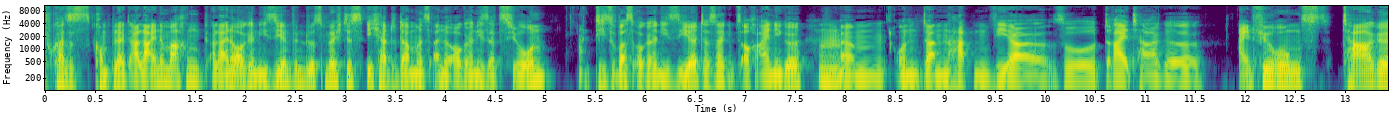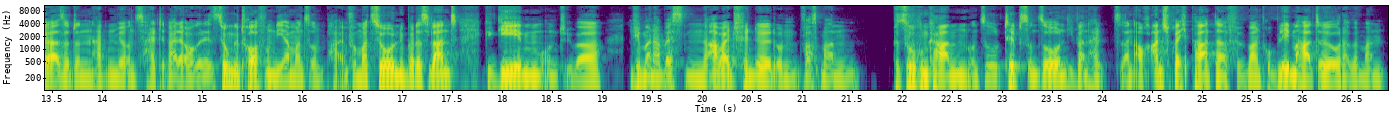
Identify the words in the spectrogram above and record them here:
du kannst es komplett alleine machen, alleine organisieren, wenn du das möchtest. Ich hatte damals eine Organisation, die sowas organisiert. Also da gibt's auch einige. Mhm. Ähm, und dann hatten wir so drei Tage Einführungstage. Also dann hatten wir uns halt bei der Organisation getroffen. Die haben uns so ein paar Informationen über das Land gegeben und über, wie man am besten Arbeit findet und was man besuchen kann und so Tipps und so. Und die waren halt dann auch Ansprechpartner, für wenn man Probleme hatte oder wenn man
